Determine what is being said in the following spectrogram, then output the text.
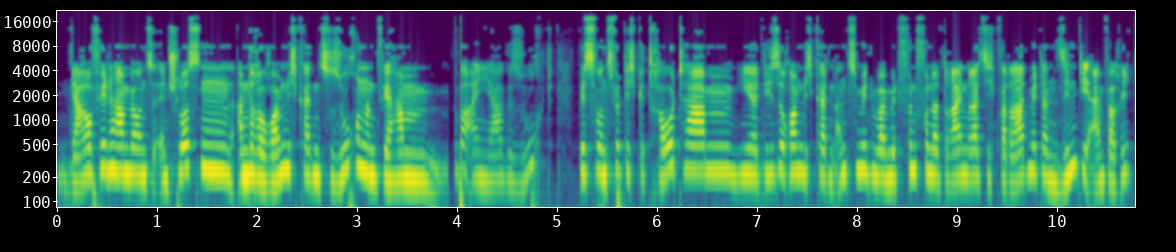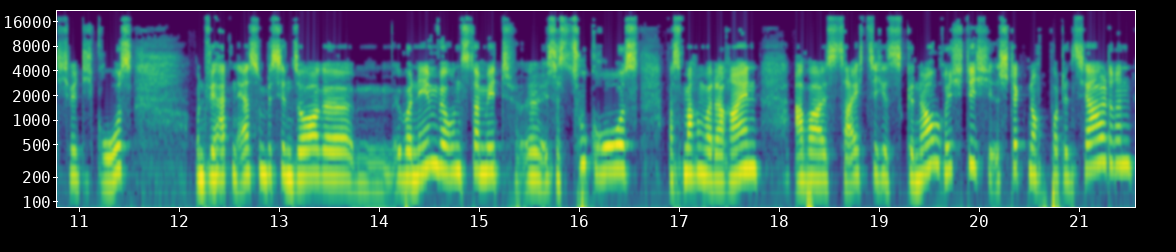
Daraufhin haben wir uns entschlossen, andere Räumlichkeiten zu suchen und wir haben über ein Jahr gesucht, bis wir uns wirklich getraut getraut haben, hier diese Räumlichkeiten anzumieten, weil mit 533 Quadratmetern sind die einfach richtig, richtig groß. Und wir hatten erst so ein bisschen Sorge, hm, übernehmen wir uns damit? Äh, ist es zu groß? Was machen wir da rein? Aber es zeigt sich, es ist genau richtig. Es steckt noch Potenzial drin.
